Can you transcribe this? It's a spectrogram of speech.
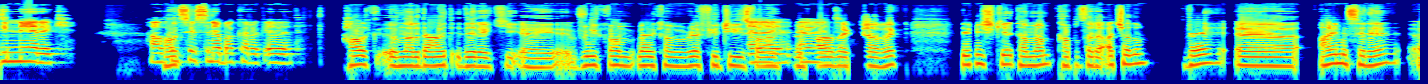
Dinleyerek. Halkın Halk- sesine bakarak evet. halk onları davet ederek e, welcome welcome refugees falan filan evet. bağırarak çağırarak demiş ki tamam kapıları açalım ve e, aynı sene e,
